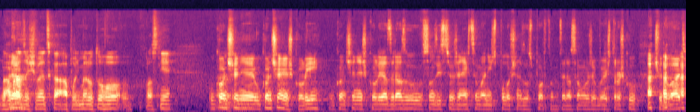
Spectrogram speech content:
Eh, návrat ze Švédska a pojďme do toho vlastně Ukončenie, ukončenie školy, ukončenie školy a zrazu som zistil, že nechcem mať nič spoločné so športom. Teda sa možno budeš trošku čudovať.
